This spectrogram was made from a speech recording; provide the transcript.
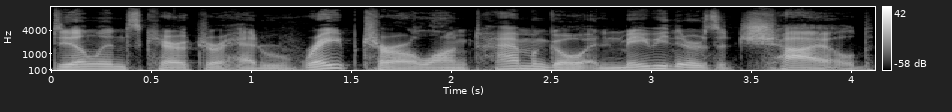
Dillon's character had raped her a long time ago, and maybe there's a child,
